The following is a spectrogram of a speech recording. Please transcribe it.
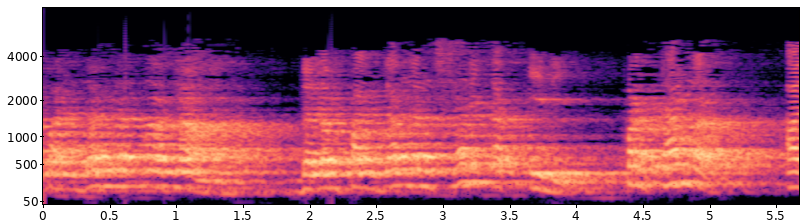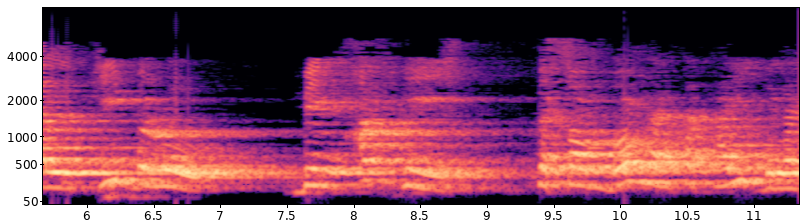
pandangan agama dalam pandangan syariat ini pertama al-kibru bil haqqi kesombongan terkait dengan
